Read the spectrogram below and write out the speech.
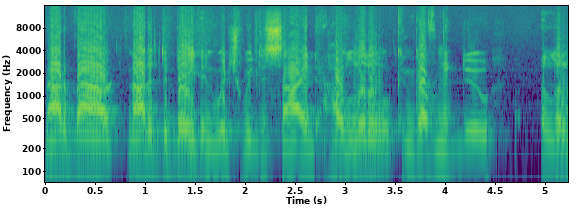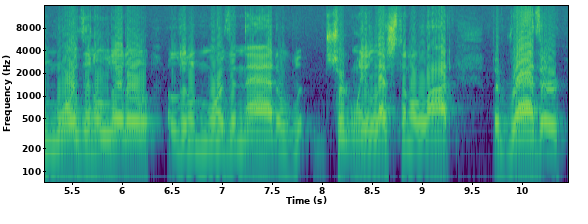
Not about, not a debate in which we decide how little can government do, a little more than a little, a little more than that, certainly less than a lot, but rather,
